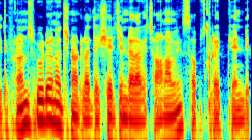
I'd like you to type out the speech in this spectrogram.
ఇది ఫ్రెండ్స్ వీడియో నచ్చినట్లయితే షేర్ చేయండి. అలాగే ఛానల్ని సబ్స్క్రైబ్ చేయండి.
